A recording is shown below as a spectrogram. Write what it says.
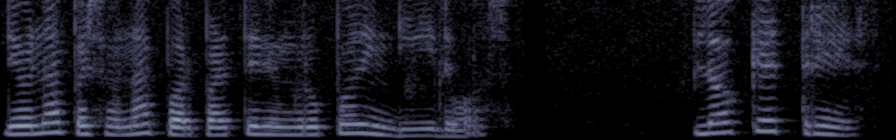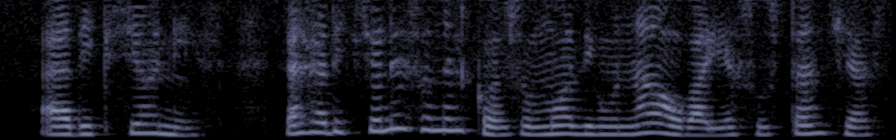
de una persona por parte de un grupo de individuos. Bloque 3. Adicciones. Las adicciones son el consumo de una o varias sustancias,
